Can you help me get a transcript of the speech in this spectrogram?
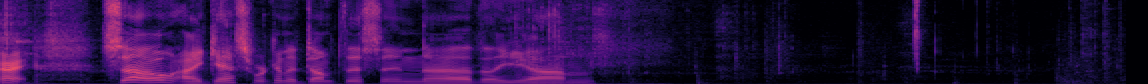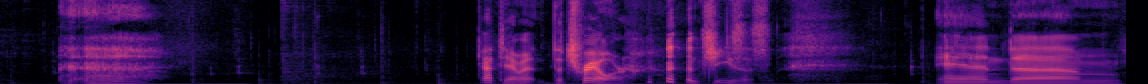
Alright, so I guess we're gonna dump this in uh, the, um... God damn it, the trailer. Jesus. And, um...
